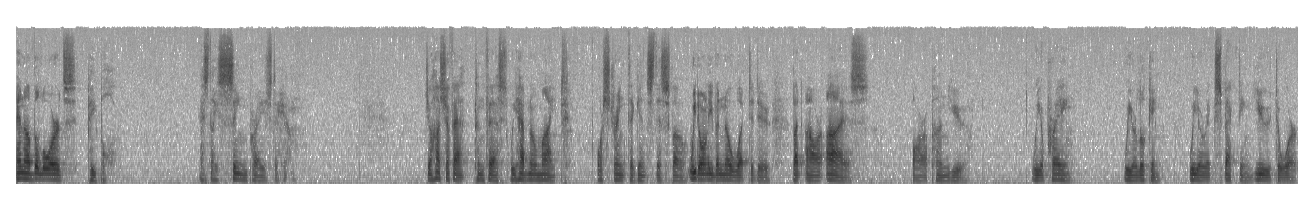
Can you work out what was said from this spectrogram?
and of the Lord's people as they sing praise to Him. Jehoshaphat confessed, We have no might or strength against this foe. We don't even know what to do, but our eyes are upon you. We are praying. We are looking. We are expecting you to work.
